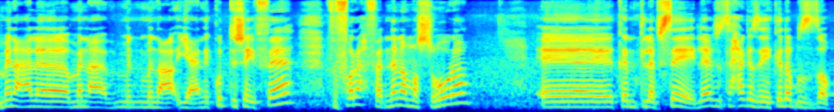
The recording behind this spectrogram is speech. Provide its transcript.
من على من من, يعني كنت شايفاه في فرح فنانة مشهورة آه، كانت لابساه لابسة حاجة زي كده بالظبط.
